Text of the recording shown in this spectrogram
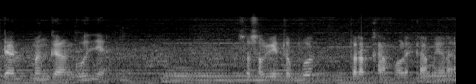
dan mengganggunya. Sosok itu pun terekam oleh kamera.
